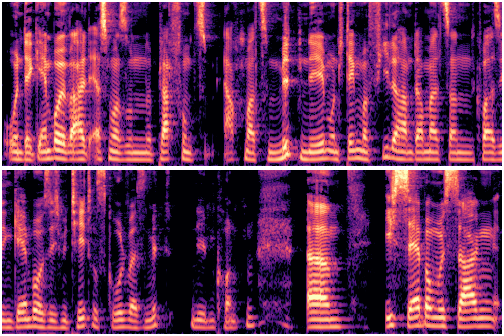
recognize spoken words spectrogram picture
Und der Gameboy war halt erstmal so eine Plattform zum, auch mal zum Mitnehmen. Und ich denke mal, viele haben damals dann quasi einen Gameboy sich mit Tetris geholt, weil sie mitnehmen konnten. Ähm, ich selber muss sagen,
